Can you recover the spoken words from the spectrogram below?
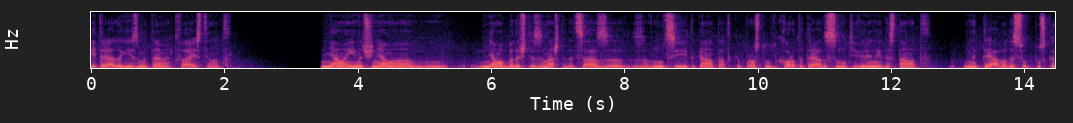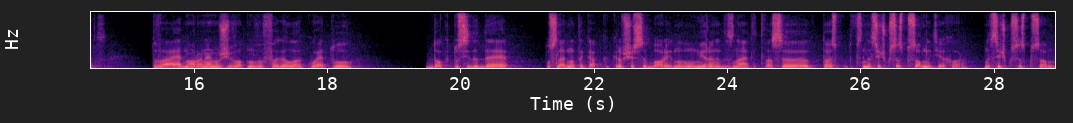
и трябва да ги изметеме. Това е истината. Няма, иначе няма, няма бъдеще за нашите деца, за, за внуци и така нататък. Просто хората трябва да са мотивирани и да станат. Не трябва да се отпускат. Това е едно ранено животно във ъгъла, което докато си даде последната капка кръв, ще се бори на умиране, да знаете. Това са... Тоест, на всичко са способни тия хора. На всичко са способни.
